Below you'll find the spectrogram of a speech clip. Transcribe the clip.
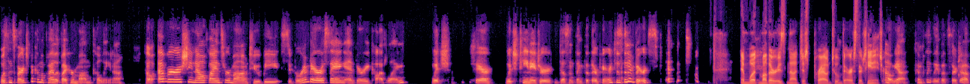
was inspired to become a pilot by her mom, Kalina. However, she now finds her mom to be super embarrassing and very coddling, which, fair, which teenager doesn't think that their parent is an embarrassment? And what mother is not just proud to embarrass their teenager? Oh, yeah, completely. That's their job.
